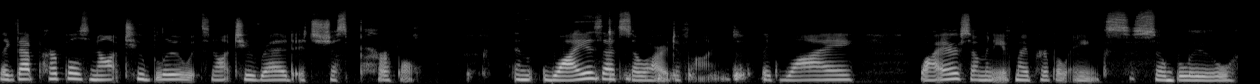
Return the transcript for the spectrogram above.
Like that purple's not too blue, it's not too red, it's just purple. And why is that so hard to find? Like why why are so many of my purple inks so blue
